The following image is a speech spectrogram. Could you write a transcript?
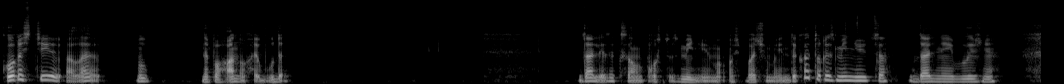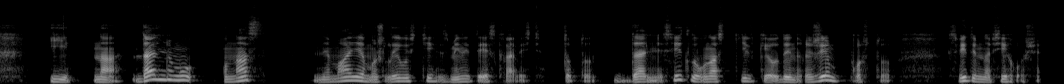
користі, але ну, непогано, хай буде. Далі так само просто змінюємо. Ось бачимо, індикатори змінюються дальнє і ближнє. І на дальньому у нас немає можливості змінити яскравість. Тобто дальнє світло у нас тільки один режим, просто світимо на всі гроші.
